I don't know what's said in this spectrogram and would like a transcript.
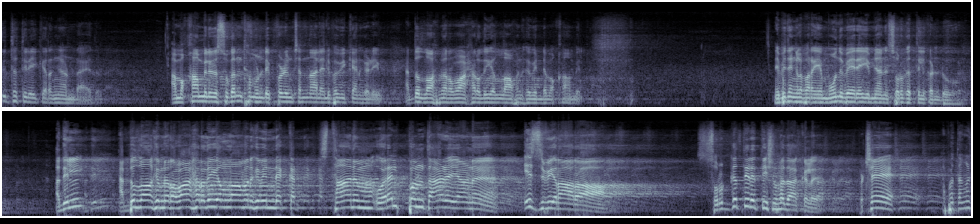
യുദ്ധത്തിലേക്ക് ഇറങ്ങാനുണ്ടായത്. ആ മഖാമിൽ ഒരു സുഗന്ധമുണ്ട് ഇപ്പോഴും ചെന്നാൽ അനുഭവിക്കാൻ കഴിയും. അബ്ദുല്ലാഹിബ് റവാഹ് റളിയല്ലാഹുവിന്റെ മഖാമിൽ. നബി തങ്ങൾ പറയും മൂന്ന് പേരെയും ഞാൻ സ്വർഗത്തിൽ കണ്ടു. അതിൽ അബ്ദുല്ലാഹിബിൻ സ്ഥാനം ഒരൽപ്പം താഴെയാണ്. സ്വർഗത്തിലെത്തി ശുഹദാക്കൾ. പക്ഷേ അപ്പൊ തങ്ങൾ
